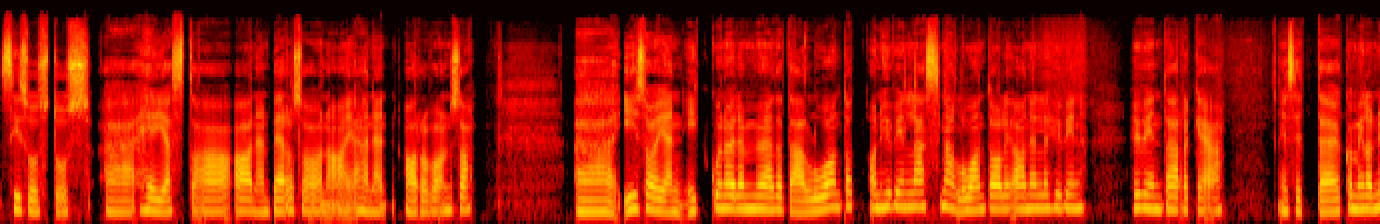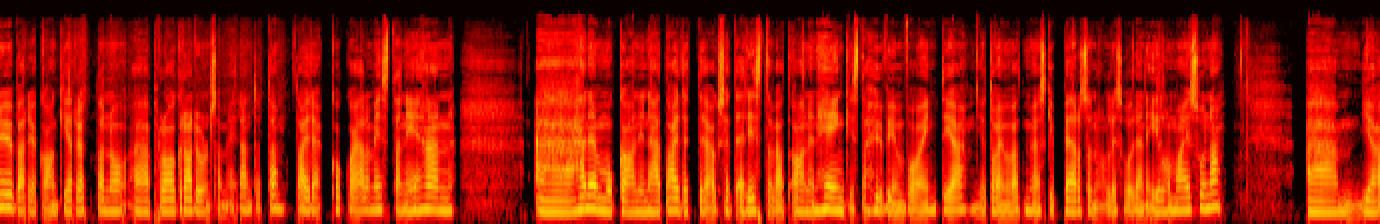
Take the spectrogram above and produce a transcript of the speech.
sisustus heijastaa Aanen persoonaa ja hänen arvonsa. Isojen ikkunoiden myötä tämä luonto on hyvin läsnä. Luonto oli Aanelle hyvin, hyvin tärkeää. Ja sitten Camilla Nyberg, joka on kirjoittanut Pro Gradunsa meidän tota, taidekokoelmista, niin hän, ää, hänen mukaan niin nämä taideteokset edistävät Aanen henkistä hyvinvointia ja toimivat myöskin persoonallisuuden ilmaisuna. Ähm, ja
